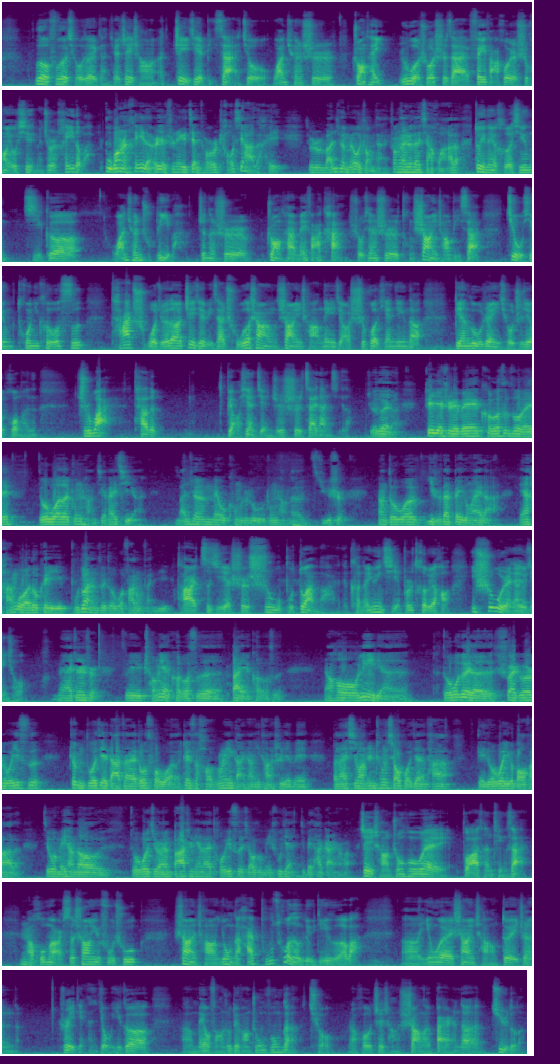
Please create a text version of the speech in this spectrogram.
勒夫的球队感觉这场这一届比赛就完全是状态，如果说是在非法或者实况游戏里面就是黑的吧？不光是黑的，而且是那个箭头朝下的黑。就是完全没有状态，状态是在下滑的。队内核心几个完全主力吧，真的是状态没法看。首先是上一场比赛救星托尼克罗斯，他除我觉得这届比赛除了上上一场那一脚石破天惊的边路任意球直接破门之外，他的表现简直是灾难级的。绝对的，这届世界杯，克罗斯作为德国的中场节拍器啊。完全没有控制住中场的局势，让德国一直在被动挨打，连韩国都可以不断的对德国发动反击。他自己也是失误不断吧，可能运气也不是特别好，一失误人家就进球。那还真是，所以成也克罗斯，败也克罗斯。然后另一点，德国队的帅哥罗伊斯，这么多届大赛都错过了，这次好不容易赶上一趟世界杯，本来希望人称小火箭的他，给德国一个爆发的。结果没想到，德国居然八十年来头一次小组没出现，就被他赶上了。这场中后卫博阿滕停赛，然后胡梅尔斯伤愈复出。上一场用的还不错的吕迪格吧，呃，因为上一场对阵瑞典有一个呃没有防住对方中锋的球，然后这场上了拜仁的聚勒，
